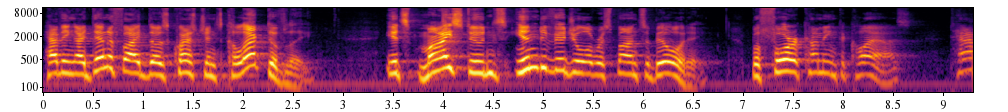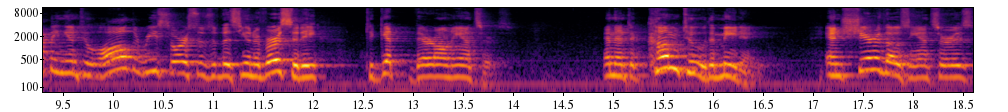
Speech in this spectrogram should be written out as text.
having identified those questions collectively, it's my students' individual responsibility before coming to class, tapping into all the resources of this university to get their own answers. And then to come to the meeting and share those answers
